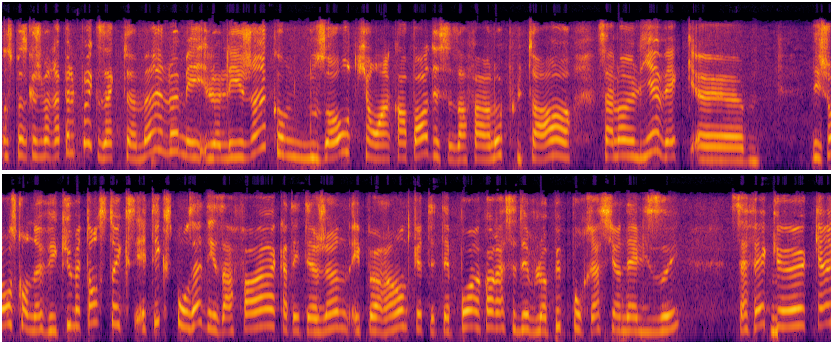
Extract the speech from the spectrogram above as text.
c'est parce que je me rappelle pas exactement là, mais le- les gens comme nous autres qui ont encore peur de ces affaires-là plus tard, ça a un lien avec euh, des choses qu'on a vécues. Mettons, si tu as été exposé à des affaires quand tu étais jeune et peurantes que tu n'étais pas encore assez développé pour rationaliser, ça fait que quand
